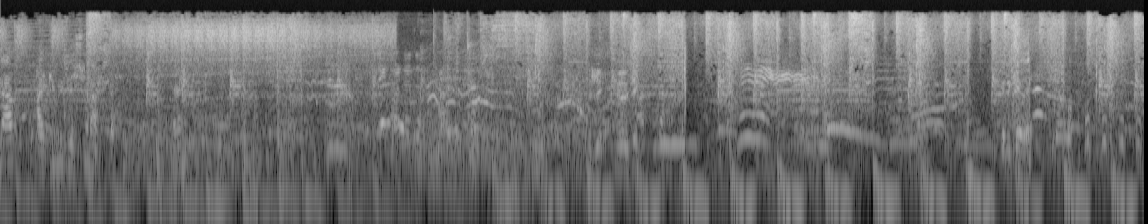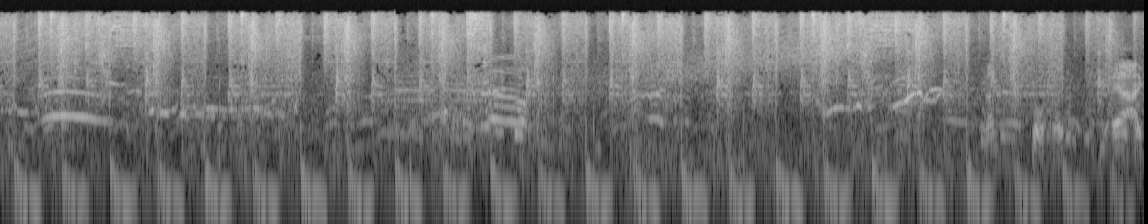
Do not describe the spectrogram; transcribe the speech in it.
I'll give you this one after. Gonna get it. Ja, ik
